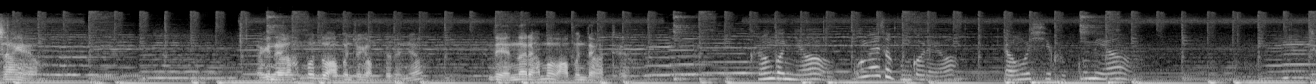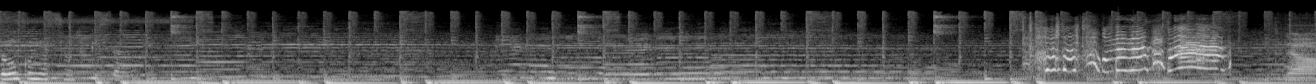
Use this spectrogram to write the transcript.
이상해요. 여기 내가 한 번도 와본 적이 없거든요. 근데 옛날에 한 번 와본 데 같아요. 그런 건요 꿈에서 본 거래요. 영호 씨 그 꿈이요. 좋은 꿈이었으면 좋겠어요. 그냥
